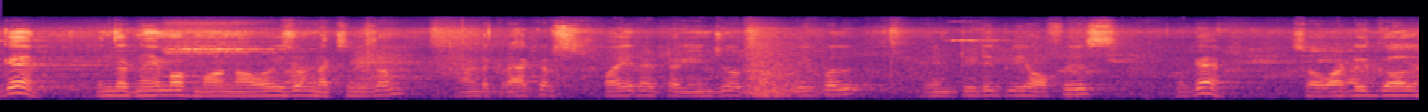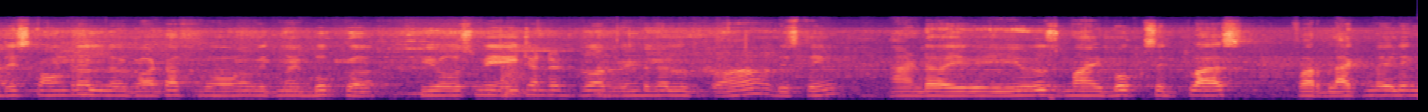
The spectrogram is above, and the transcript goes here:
okay. in the name of Maoism, nationalism, and crackers fire at uh, injured some people in TDP office. Okay, so what do you call this scoundrel uh, got off uh, with my book? Uh, he owes me 800 crore Windigal, uh, this thing, and uh, he, used my book Sid Plus for blackmailing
